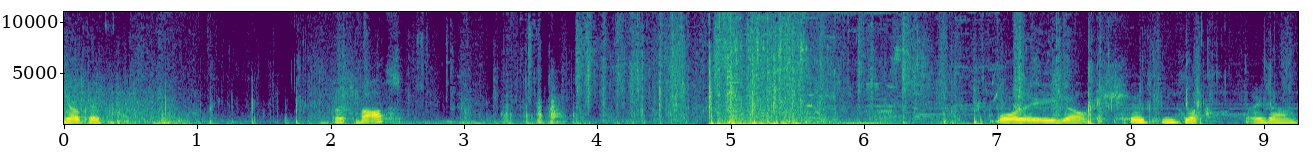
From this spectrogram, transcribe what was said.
Ja, okay. Das war's. Boah, Digga. Shit, dieser. Egal.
